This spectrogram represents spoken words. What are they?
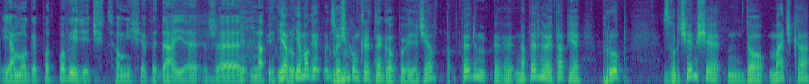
Ja mogę podpowiedzieć, co mi się wydaje, że na tych ja, prób... ja mogę coś mhm. konkretnego opowiedzieć. Ja pewnym, y, na pewnym etapie prób zwróciłem się do Maćka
